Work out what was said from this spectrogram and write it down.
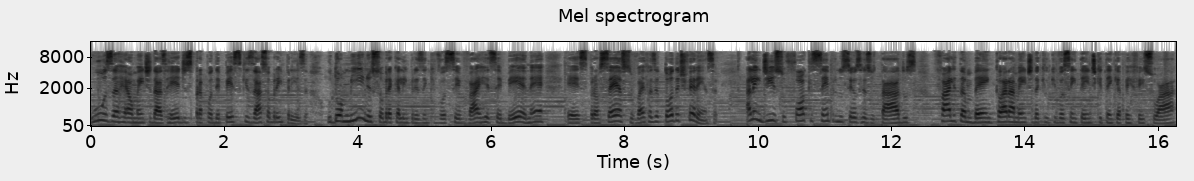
usa realmente das redes para poder pesquisar sobre a empresa. O domínio sobre aquela empresa em que você vai receber, né, esse processo vai fazer toda a diferença. Além disso, foque sempre nos seus resultados, fale também claramente daquilo que você entende que tem que aperfeiçoar.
